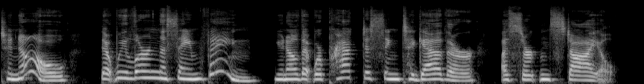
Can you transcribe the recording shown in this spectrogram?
to know that we learn the same thing, you know, that we're practicing together a certain style.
